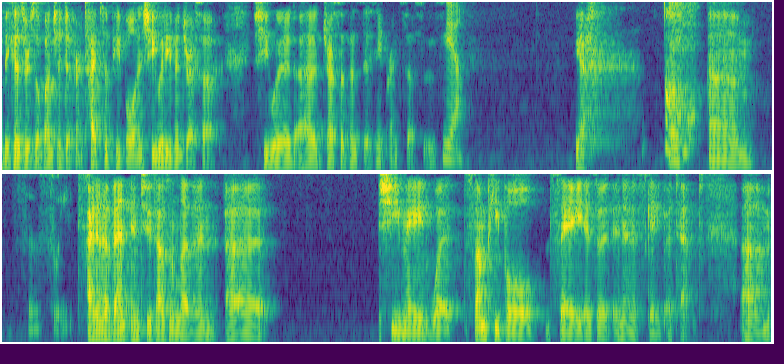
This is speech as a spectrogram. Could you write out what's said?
because there's a bunch of different types of people, and she would even dress up. She would uh, dress up as Disney princesses. Yeah. yeah. Oh, Um, so sweet. at an event in 2011, uh, she made what some people say is a, an escape attempt. Um,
